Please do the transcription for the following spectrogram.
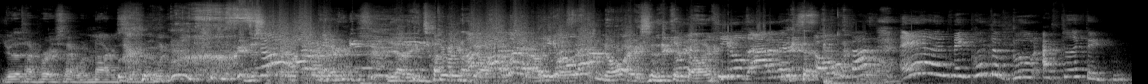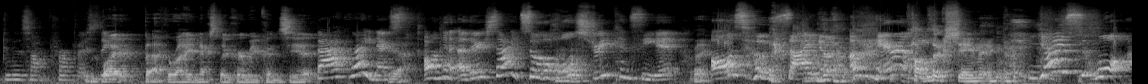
you're the type of person that would not go see a. Just No, I yeah, they talk Doing about I would What's that noise? And they keep going. peeled out of there so fast. And they put the boot. I feel like they do this on purpose. They Right back right next to the curb, you couldn't see it. back right next Yeah. on the other side, so the whole uh-huh. street can see it. Right. Also, side note, apparently, Public shaming. yes. Well,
